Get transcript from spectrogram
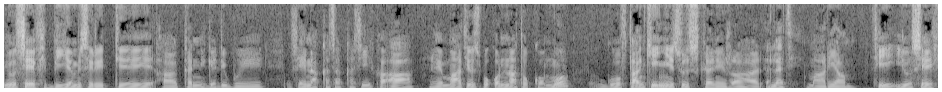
yoseef biyya misiritti akka inni gadi bu'ee seenaa akkas akkasii ka'aa. Maatiyoos boqonnaa tokko immoo gooftaan keenya yesus kan irraa dhalate maariyaam fi yoseef.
